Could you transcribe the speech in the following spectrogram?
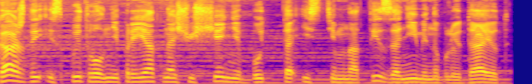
Каждый испытывал неприятное ощущение, будто из темноты за ними наблюдают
